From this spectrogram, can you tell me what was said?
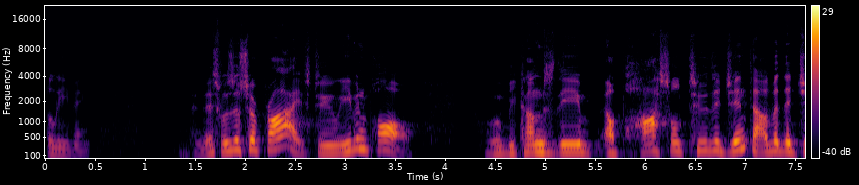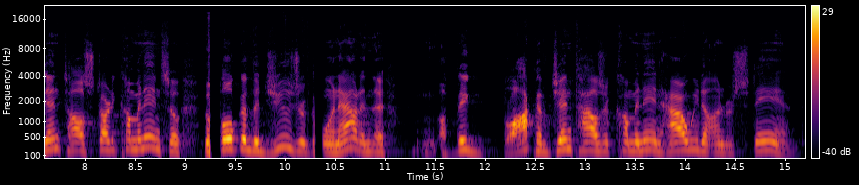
believing. And this was a surprise to even Paul who becomes the apostle to the Gentiles. But the Gentiles started coming in. So the bulk of the Jews are going out, and the a big block of Gentiles are coming in. How are we to understand?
